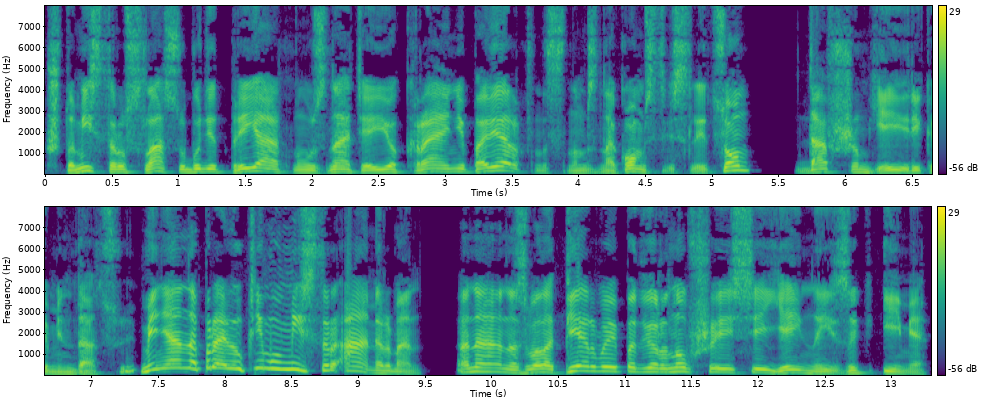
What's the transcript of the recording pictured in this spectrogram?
что мистеру Сласу будет приятно узнать о ее крайне поверхностном знакомстве с лицом, давшим ей рекомендацию. «Меня направил к нему мистер Амерман». Она назвала первое подвернувшееся ей на язык имя.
